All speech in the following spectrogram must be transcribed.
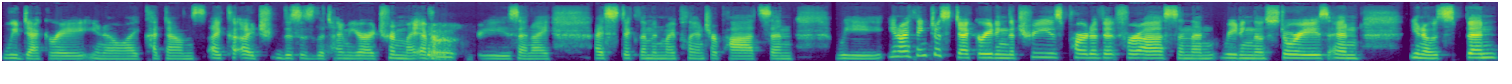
we decorate you know i cut down i, I this is the time of year i trim my evergreen trees and i i stick them in my planter pots and we you know i think just decorating the trees part of it for us and then reading those stories and you know spend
